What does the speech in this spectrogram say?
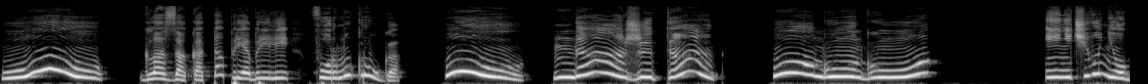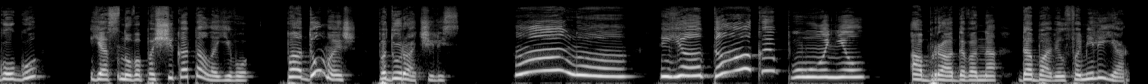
«У-у-у!» Глаза кота приобрели форму круга. «У, даже так? Ого-го!» «И ничего не ого-го!» Я снова пощекотала его. «Подумаешь, подурачились!» «Ага, я так и понял!» Обрадованно добавил фамильяр.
